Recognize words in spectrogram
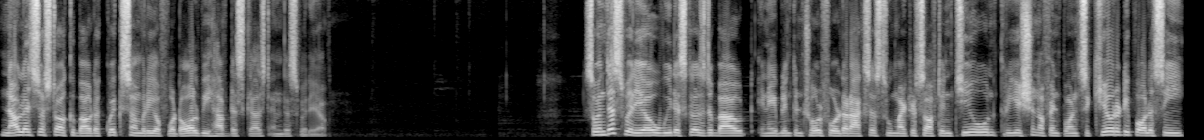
Now let's just talk about a quick summary of what all we have discussed in this video. So in this video, we discussed about enabling control folder access through Microsoft Intune, creation of endpoint security policy,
